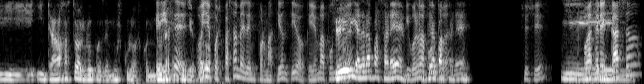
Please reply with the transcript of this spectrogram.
y, trabajas todos los grupos de músculos con ¿Qué dices? Oye, pues pásame la información, tío, que yo me apunto. Sí, ¿eh? ya te la pasaré. Igual me apunto, ¿eh? pasaré. Sí, sí. ¿Se puede hacer en casa?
